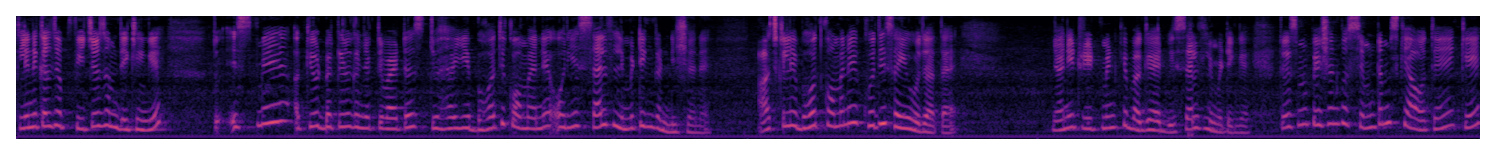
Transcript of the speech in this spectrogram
क्लिनिकल जब फीचर्स हम देखेंगे तो इसमें अक्यूट बैक्टीरियल कंजक्टिवाइटिस जो है ये बहुत ही कॉमन है और ये सेल्फ लिमिटिंग कंडीशन है। आजकल ये बहुत कॉमन है खुद ही सही हो जाता है। यानी ट्रीटमेंट के बगैर भी सेल्फ लिमिटिंग है। तो इसमें पेशेंट को सिम्टम्स क्या होते हैं कि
